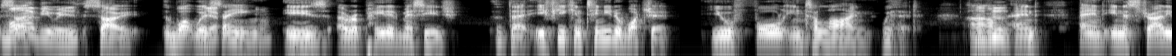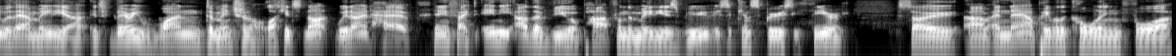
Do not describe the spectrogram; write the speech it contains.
So- My view is So what we're Yep. seeing is a repeated message that if you continue to watch it, you will fall into line with it. Um, Mhm. And and in Australia with our media, it's very one dimensional. Like it's not. We don't have, and in fact, any other view apart from the media's view is a conspiracy theory. So um, and now people are calling for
